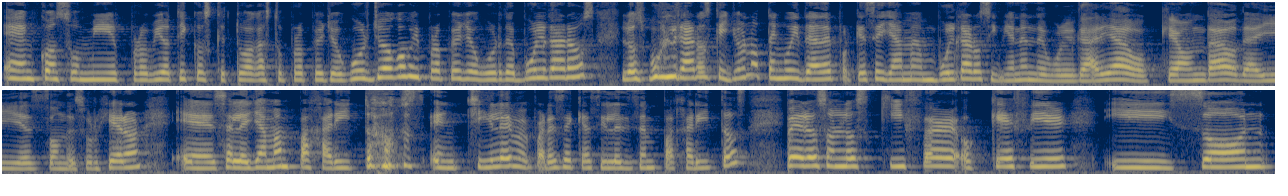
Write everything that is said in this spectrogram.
en consumir probióticos, que tú hagas tu propio yogur. Yo hago mi propio yogur de búlgaros. Los búlgaros que yo no tengo idea de por qué se llaman búlgaros si vienen de Bulgaria o qué onda o de ahí es donde surgieron. Eh, se le llaman pajaritos en Chile, me parece que así les dicen pajaritos, pero son los kefir o kefir y son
